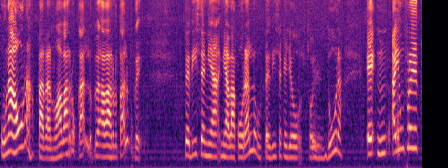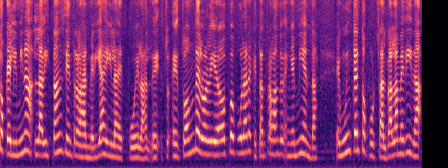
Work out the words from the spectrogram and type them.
una a una para no abarrotarlo, abarrotarlo porque usted dice ni, a, ni abacorarlo, usted dice que yo soy dura. Eh, hay un proyecto que elimina la distancia entre las almerías y las escuelas. Eh, eh, son de los liderazgos populares que están trabajando en enmiendas en un intento por salvar la medida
